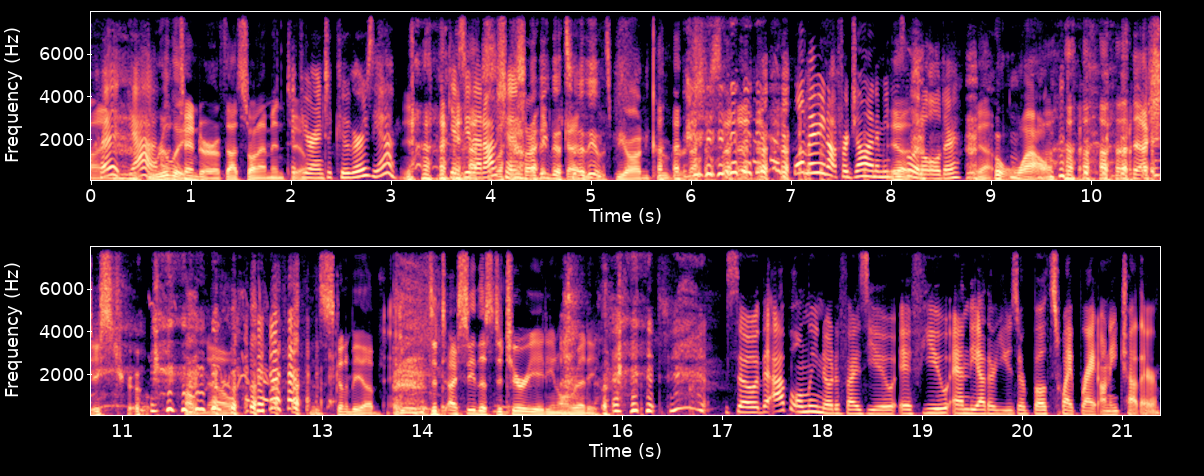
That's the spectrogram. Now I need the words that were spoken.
could, yeah. Really? Tinder, if that's what I'm into. If you're into cougars, yeah. It gives you that option. I think that's I think that's beyond cougars. well, maybe not for John. I mean, he's a little older. yeah, wow. actually, it's true. Oh no, it's going to be a. det- I see this deteriorating already. So the app only notifies you if you and the other user both swipe right on each other.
